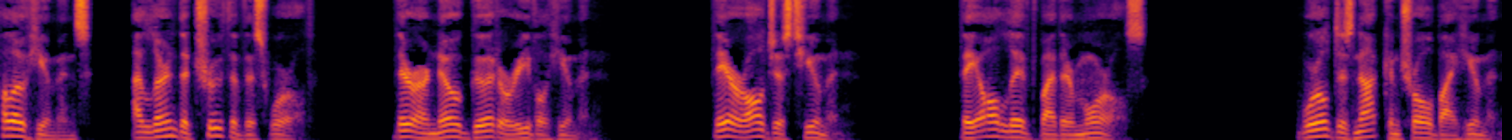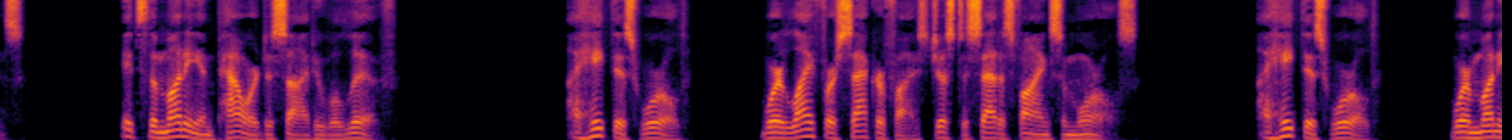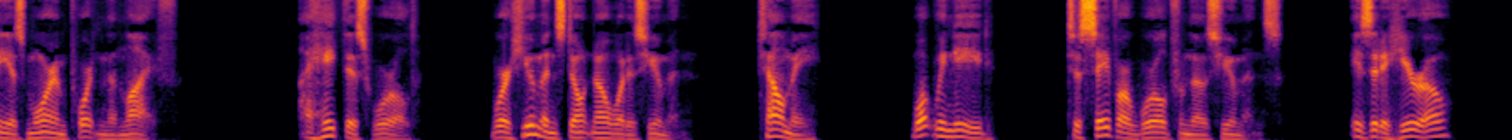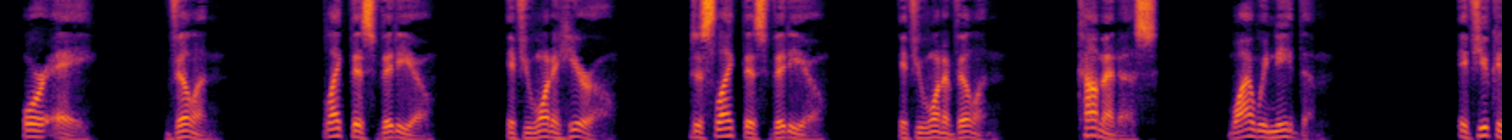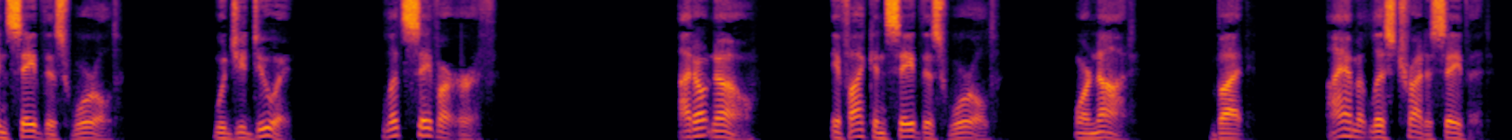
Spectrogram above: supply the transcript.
Hello humans. I learned the truth of this world. There are no good or evil human. They are all just human. They all lived by their morals. World does not control by humans. It's the money and power decide who will live. I hate this world, where life are sacrificed just to satisfying some morals. I hate this world, where money is more important than life. I hate this world, where humans don't know what is human. Tell me, what we need, to save our world from those humans. Is it a hero? Or a villain? Like this video, if you want a hero. Dislike this video. If you want a villain. Comment us. Why we need them. If you can save this world. Would you do it? Let's save our earth. I don't know. If I can save this world. Or not. But. I am at least try to save it.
